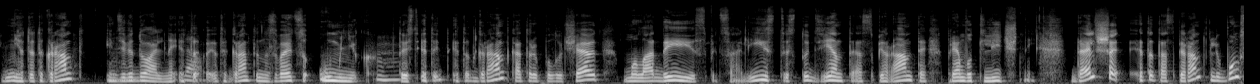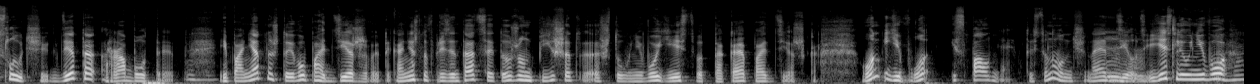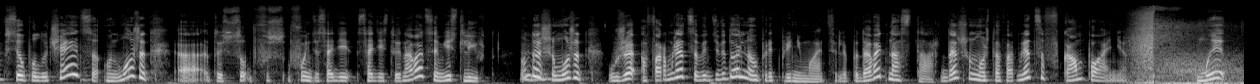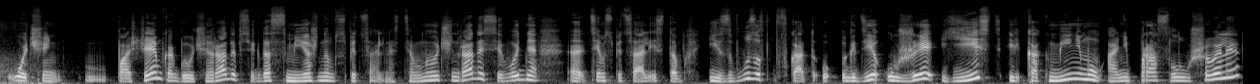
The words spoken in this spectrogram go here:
Нет, это грант индивидуальный. Это, да. это гранты называется «Умник». Mm-hmm. То есть это, этот грант, который получают молодые специалисты, студенты, аспиранты, прям вот личный. Дальше этот аспирант в любом случае где-то работает. Mm-hmm. И понятно, что его поддерживают. И, конечно, в презентации тоже он пишет, э, что у него есть вот такая поддержка. Он его исполняет, то есть он его начинает mm-hmm. делать. И если у него mm-hmm. все получается, он может, э, то есть в фонде содействия инновациям есть лифт, он mm-hmm. дальше может уже оформляться в индивидуального предпринимателя, подавать на старт. Дальше он может оформляться в компанию. Мы очень поощряем, как бы очень рады всегда смежным специальностям. Мы очень рады сегодня э, тем специалистам из вузов, где уже есть, и как минимум они прослушивали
